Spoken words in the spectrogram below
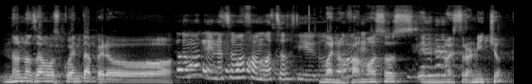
no nos damos cuenta, pero... ¿Cómo que no somos famosos, Diego? Bueno, famosos en nuestro nicho.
